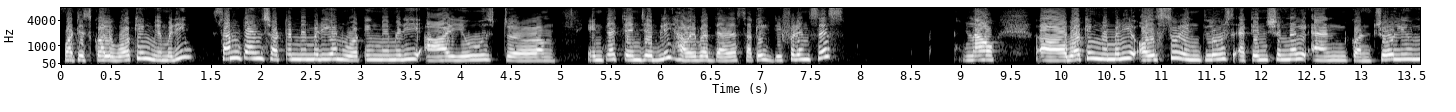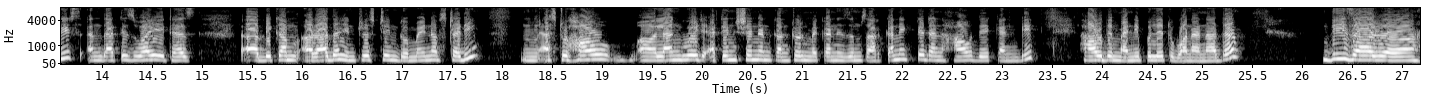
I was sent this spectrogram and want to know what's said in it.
what is called working memory. Sometimes short term memory and working memory are used um, interchangeably however, there are subtle differences. Now, uh, working memory also includes attentional and control units and that is why it has uh, become a rather interesting domain of study um, as to how uh, language attention and control mechanisms are connected and how they can be, how they manipulate one another. These are uh,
